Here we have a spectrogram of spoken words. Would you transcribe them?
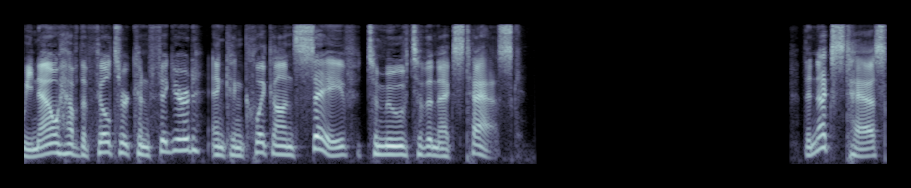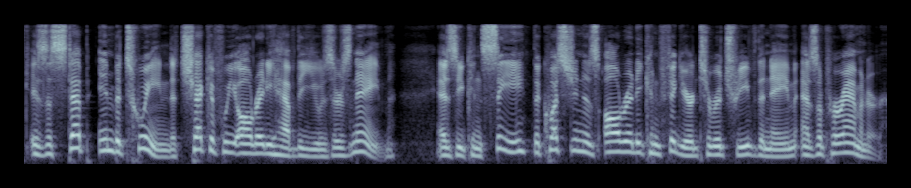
We now have the filter configured and can click on Save to move to the next task. The next task is a step in between to check if we already have the user's name. As you can see, the question is already configured to retrieve the name as a parameter.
